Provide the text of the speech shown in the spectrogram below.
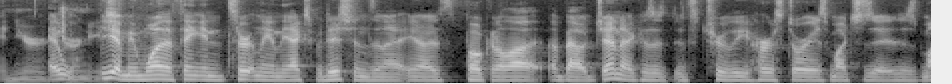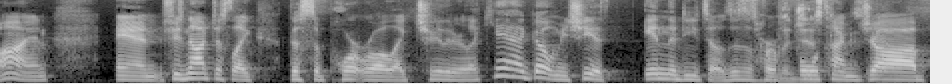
in your journeys. Yeah, I mean, one of the things, and certainly in the expeditions, and I, you know, I've spoken a lot about Jenna because it, it's truly her story as much as it is mine. And she's not just like the support role, like cheerleader, like yeah, go. I mean, she is in the details. This is her full time yeah. job,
